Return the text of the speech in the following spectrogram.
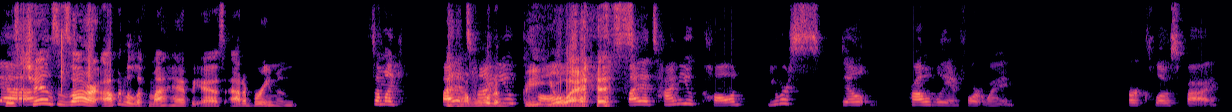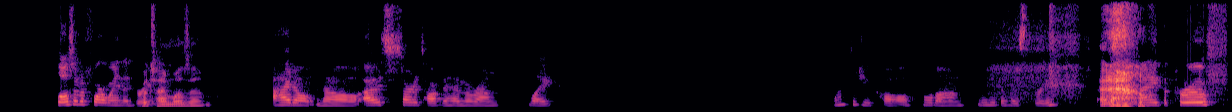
because yeah. chances are I'm gonna lift my happy ass out of Bremen. So I'm like, by the time you beat called, your ass. by the time you called, you were still probably in Fort Wayne or close by, closer to Fort Wayne than Bremen. What time was it? I don't know. I started talking to him around like. When did you call? Hold on. We need the history. I I need the proof.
